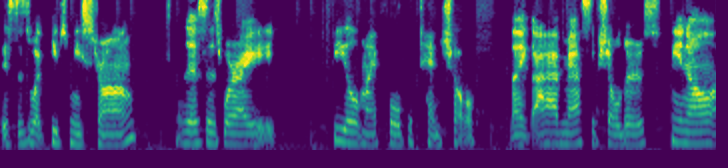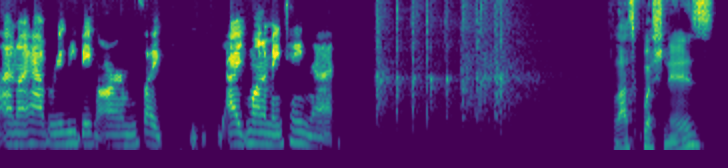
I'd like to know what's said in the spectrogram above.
This is what keeps me strong. This is where I feel my full potential. Like I have massive shoulders, you know, and I have really big arms. Like I want to maintain that. Last question is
